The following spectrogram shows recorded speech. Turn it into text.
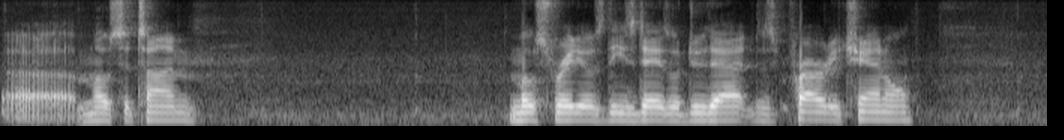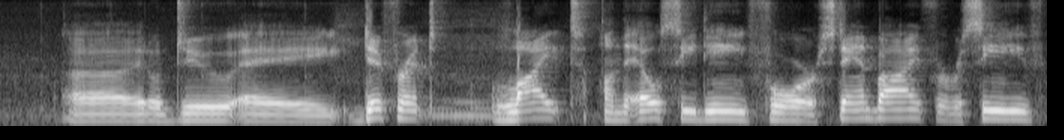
uh, most of the time. Most radios these days will do that. This priority channel. Uh, it'll do a different light on the LCD for standby, for receive,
